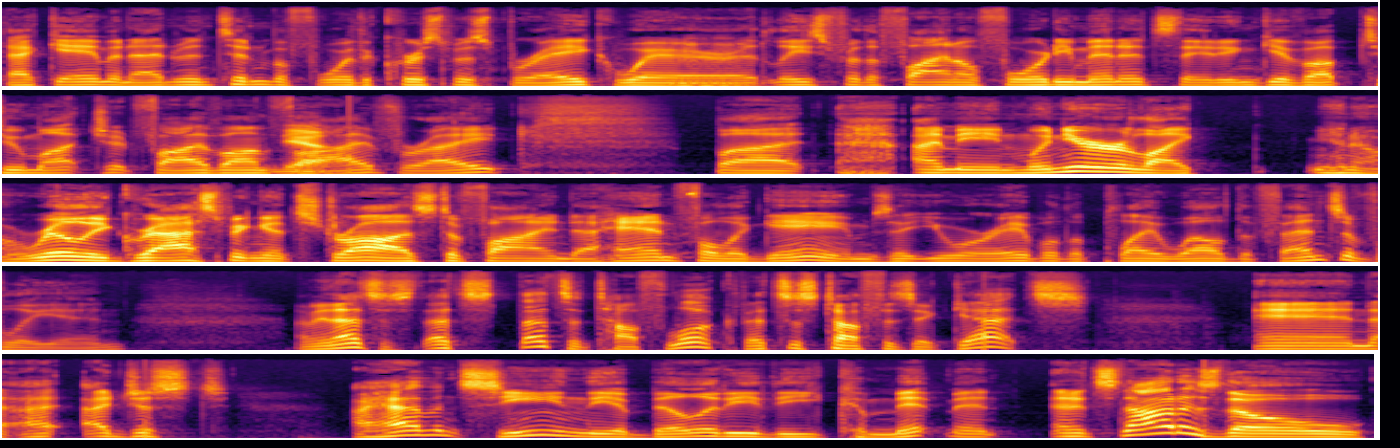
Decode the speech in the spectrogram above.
that game in Edmonton before the Christmas break where Mhm. at least for the final 40 minutes they didn't give up too much at 5 on Yeah. 5, right? But I mean, when you're like, you know, really grasping at straws to find a handful of games that you were able to play well defensively in, I mean, that's a, that's that's a tough look. That's as tough as it gets. And I, I just I haven't seen the ability, the commitment, and it's not as though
